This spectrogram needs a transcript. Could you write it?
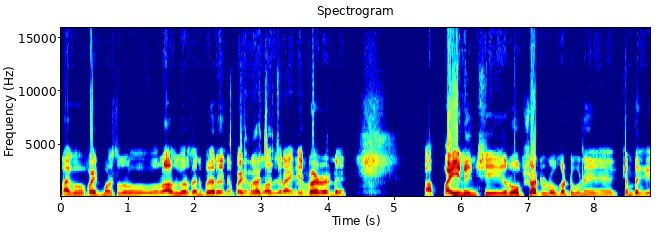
నాకు ఫైట్ మాస్టర్ రాజు గారు చనిపోయారు ఆయన. ఫైట్ మాస్టర్ రాజు గారు ఆయన చెప్పాడు అండి ఆ పైనుంచి రోప్ షాట్లు కట్టుకుని కిందకి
